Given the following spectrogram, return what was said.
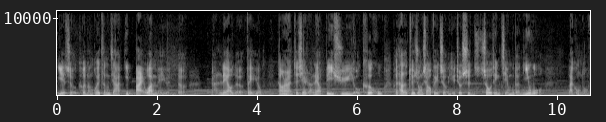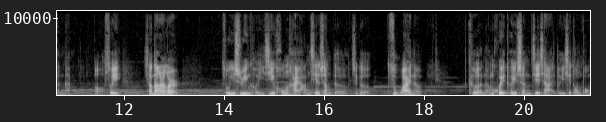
业者可能会增加一百万美元的。燃料的费用，当然这些燃料必须由客户和他的最终消费者，也就是收听节目的你我，来共同分担哦。所以想当然尔，苏伊士运河以及红海航线上的这个阻碍呢，可能会推升接下来的一些通膨，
